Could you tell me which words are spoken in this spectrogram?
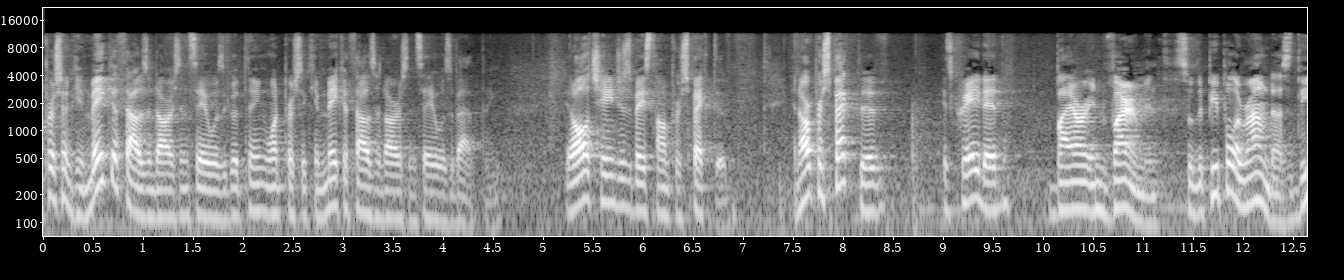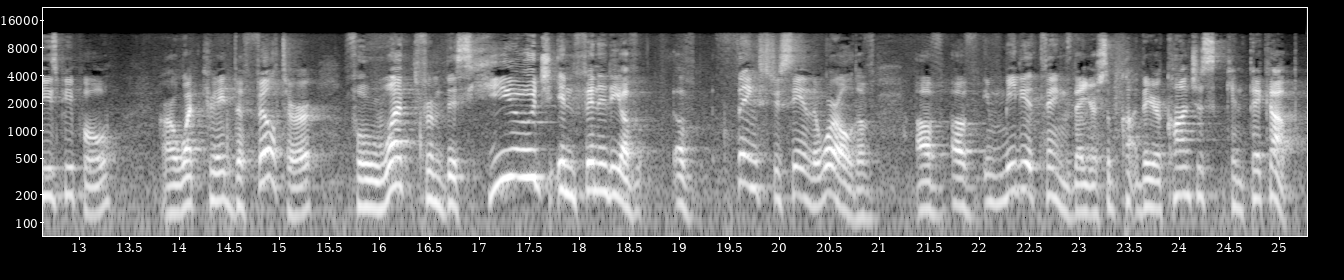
person can make $1,000 and say it was a good thing. One person can make $1,000 and say it was a bad thing. It all changes based on perspective. And our perspective is created by our environment. So the people around us, these people, are what create the filter for what from this huge infinity of, of things to see in the world, of, of, of immediate things that your, subcon- that your conscious can pick up.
